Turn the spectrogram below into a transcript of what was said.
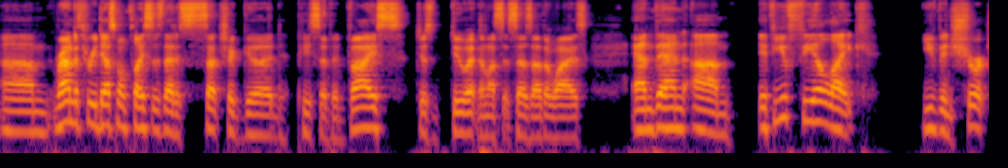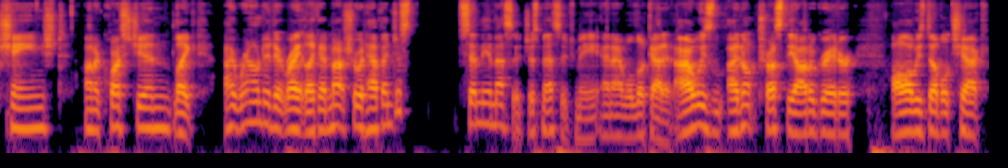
Um, round to three decimal places, that is such a good piece of advice. Just do it unless it says otherwise. And then um, if you feel like you've been shortchanged on a question, like I rounded it right, like I'm not sure what happened, just send me a message. Just message me and I will look at it. I always, I don't trust the autograder. I'll always double check.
